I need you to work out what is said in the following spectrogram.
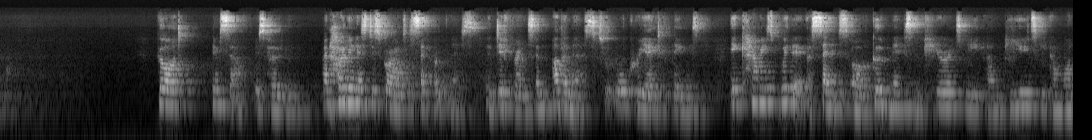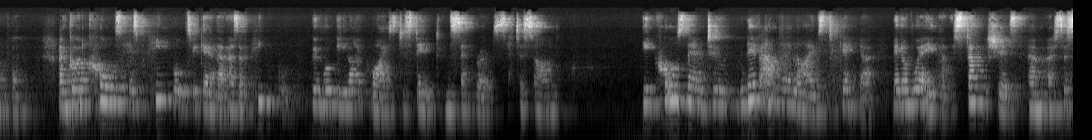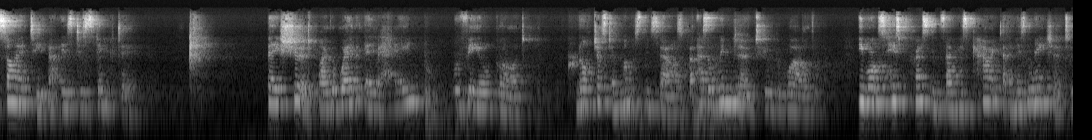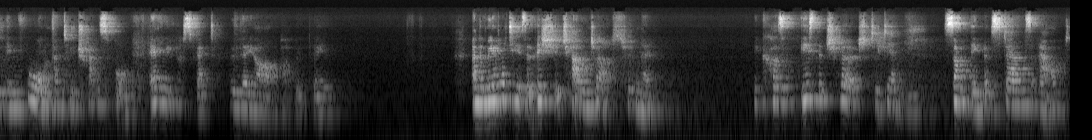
God Himself is holy, and holiness describes a separateness, a difference, an otherness to all created things it carries with it a sense of goodness and purity and beauty and wonder. And God calls his people together as a people who will be likewise distinct and separate, set aside. He calls them to live out their lives together in a way that establishes um, a society that is distinctive. They should, by the way that they behave, reveal God not just amongst themselves, but as a window to the world. He wants his presence and his character and his nature to inform and to transform every aspect of who they are publicly. And the reality is that this should challenge us, shouldn't it? Because is the church today something that stands out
